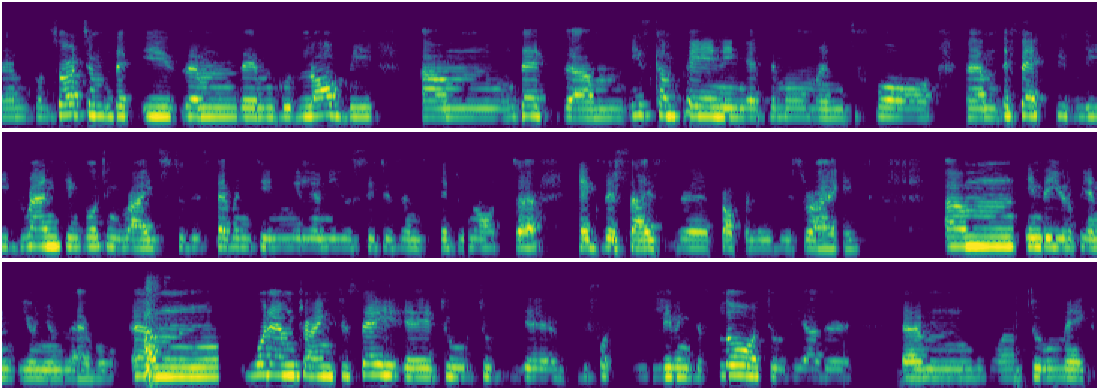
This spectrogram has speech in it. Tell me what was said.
um, consortium that is um, the Good Lobby um, that um, is campaigning at the moment for um, effectively granting voting rights to the 17 million EU citizens that do not uh, exercise the, properly this right um, in the European Union level. Um, what I'm trying to say uh, to, to uh, before leaving the floor to the other um, want to make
